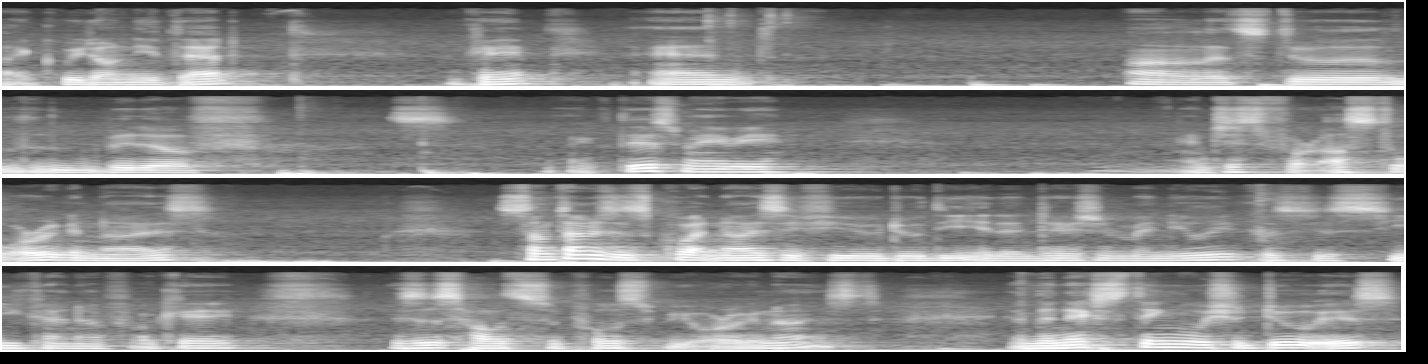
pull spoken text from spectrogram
like we don't need that okay? And uh, let's do a little bit of like this maybe. And just for us to organize. Sometimes it's quite nice if you do the indentation manually because you see kind of okay this is how it's supposed to be organized. And the next thing we should do is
